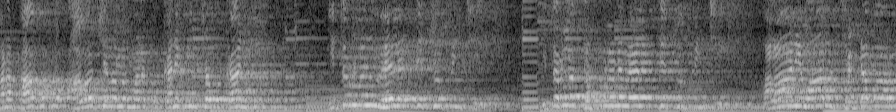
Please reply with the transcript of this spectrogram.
మన పాపపు ఆలోచనలు మనకు కనిపించవు కానీ ఇతరులను వేలెత్తి చూపించి ఇతరుల తప్పులను వేలెత్తి చూపించి ఫలాని వారు చెడ్డవారు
